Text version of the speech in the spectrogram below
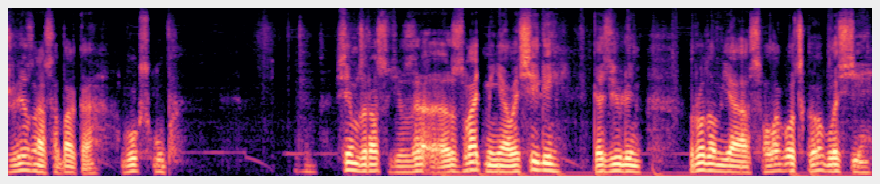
Железная собака, Вукс-клуб. Всем здравствуйте. Звать меня Василий Козюлин. Родом я с Вологодской области,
